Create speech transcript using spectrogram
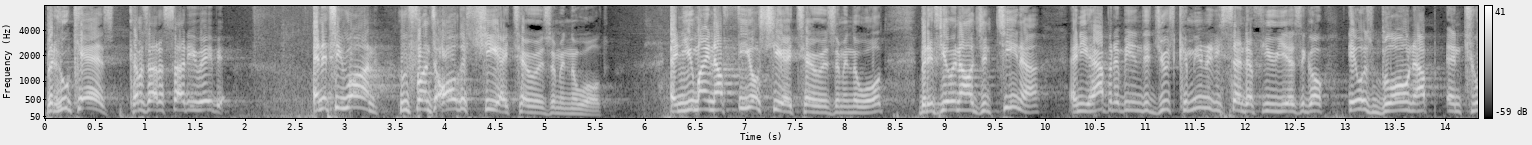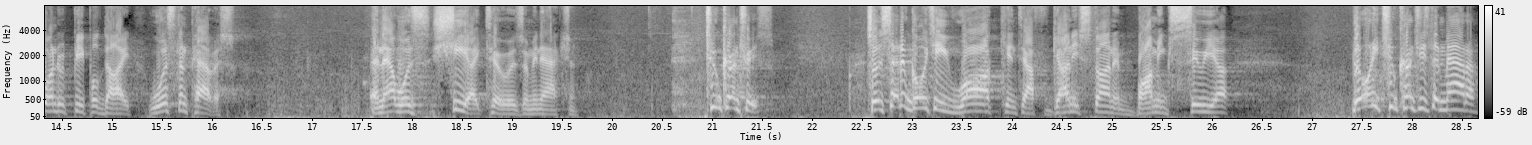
But who cares? It comes out of Saudi Arabia. And it's Iran who funds all the Shiite terrorism in the world. And you might not feel Shiite terrorism in the world, but if you're in Argentina and you happen to be in the Jewish Community Center a few years ago, it was blown up and 200 people died, worse than Paris. And that was Shiite terrorism in action. Two countries. So instead of going to Iraq, into Afghanistan, and bombing Syria, there are only two countries that matter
